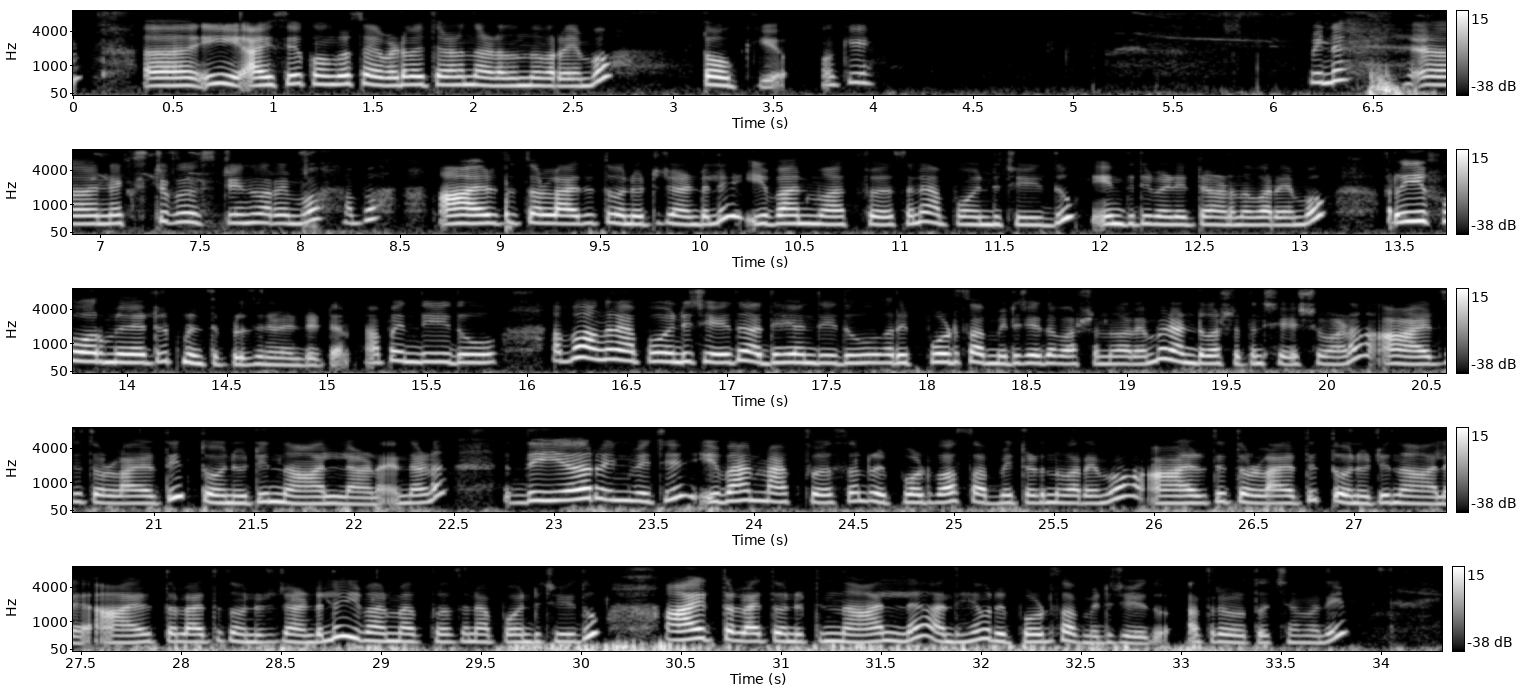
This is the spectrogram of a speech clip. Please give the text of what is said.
ഈ ഐ സി കോൺഗ്രസ് എവിടെ വെച്ചാണ് നടന്നതെന്ന് പറയുമ്പോൾ ടോക്കിയോ. ഓക്കെ? പിന്നെ നെക്സ്റ്റ് ക്വസ്റ്റ്യൻ എന്ന് പറയുമ്പോൾ അപ്പോൾ ആയിരത്തി തൊള്ളായിരത്തി തൊണ്ണൂറ്റി രണ്ടിൽ ഇവാൻ മാക്ഫേഴ്സിനെ അപ്പോയിന്റ് ചെയ്തു. എന്തിനു വേണ്ടിയിട്ടാണെന്ന് പറയുമ്പോൾ റീഫോർമുലേറ്റഡ് പ്രിൻസിപ്പിൾസിന് വേണ്ടിയിട്ട്. അപ്പോൾ എന്ത് ചെയ്തു? അപ്പോൾ അങ്ങനെ അപ്പോയിന്റ് ചെയ്ത് അദ്ദേഹം എന്ത് ചെയ്തു? റിപ്പോർട്ട് സബ്മിറ്റ് ചെയ്ത വർഷം എന്ന് പറയുമ്പോൾ രണ്ട് വർഷത്തിന് ശേഷമാണ് ആയിരത്തി തൊള്ളായിരത്തി തൊണ്ണൂറ്റി നാലിലാണ് എന്താണ്? The year in which Ivan MacPherson report was submitted എന്ന് പറയുമ്പോൾ ആയിരത്തി തൊള്ളായിരത്തി തൊണ്ണൂറ്റി നാല് ആയിരത്തി തൊള്ളായിരത്തി തൊണ്ണൂറ്റി രണ്ടിൽ ഇവാൻ മാക്ഫേഴ്സൺ അപ്പോയിന്റ് ചെയ്തു. ആയിരത്തി തൊള്ളായിരത്തി തൊണ്ണൂറ്റി നാലിൽ അദ്ദേഹം റിപ്പോർട്ട് സബ്മിറ്റ് ചെയ്തു. അത്ര ഓർത്ത് വെച്ചാൽ മതി.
